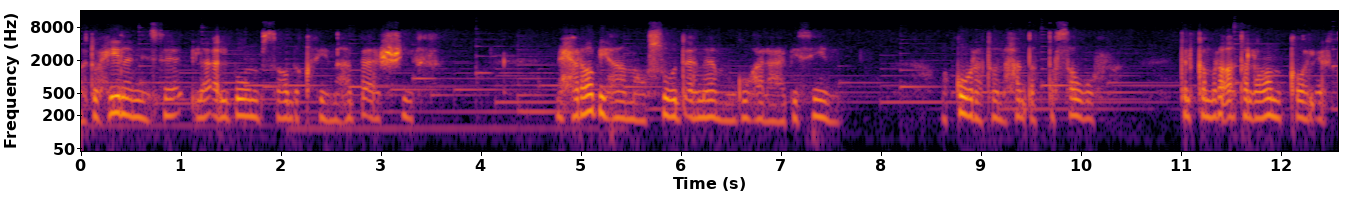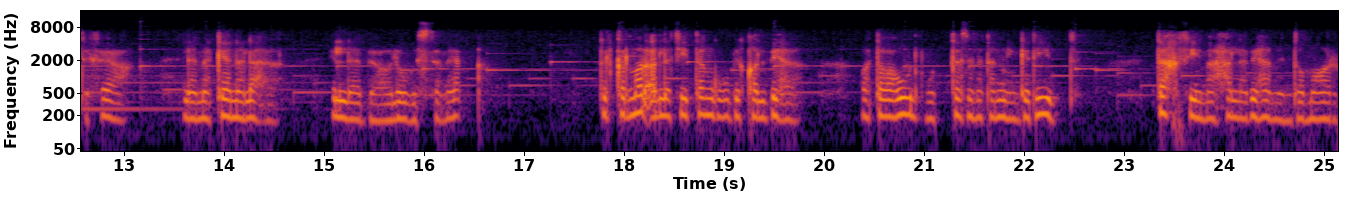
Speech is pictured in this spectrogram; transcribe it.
وتحيل النساء إلى ألبوم سابق في مهب أرشيف. محرابها موصود أمام وجوه العابثين وقورة حد التصوف. تلك امرأة العمق والارتفاع لا مكان لها إلا بعلو السماء. تلك المرأة التي تنجو بقلبها وتعود متزنة من جديد تخفي ما حل بها من دمار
